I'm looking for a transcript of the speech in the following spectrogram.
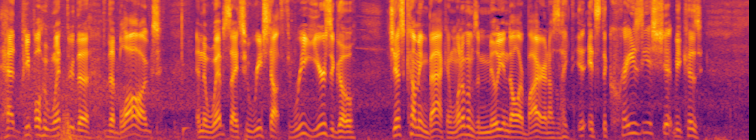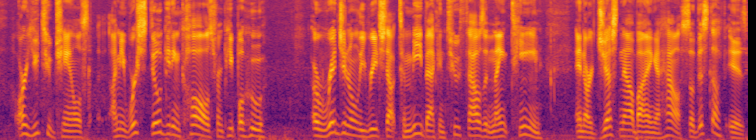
had people who went through the the blogs and the websites who reached out three years ago just coming back and one of them's a million dollar buyer. And i was like it's the craziest shit because our youtube channels i mean we're still getting calls from people who originally reached out to me back in 2019 and are just now buying a house. So this stuff is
